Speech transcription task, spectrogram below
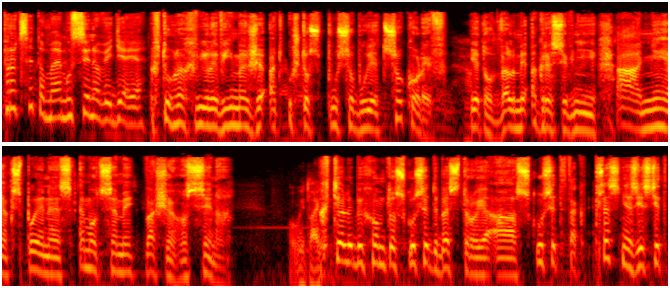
Proč se to mému synovi děje? V tuhle chvíli víme, že ať už to způsobuje cokoliv, je to velmi agresivní a nějak spojené s emocemi vašeho syna. Chtěli bychom to zkusit bez stroje a zkusit tak přesně zjistit,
